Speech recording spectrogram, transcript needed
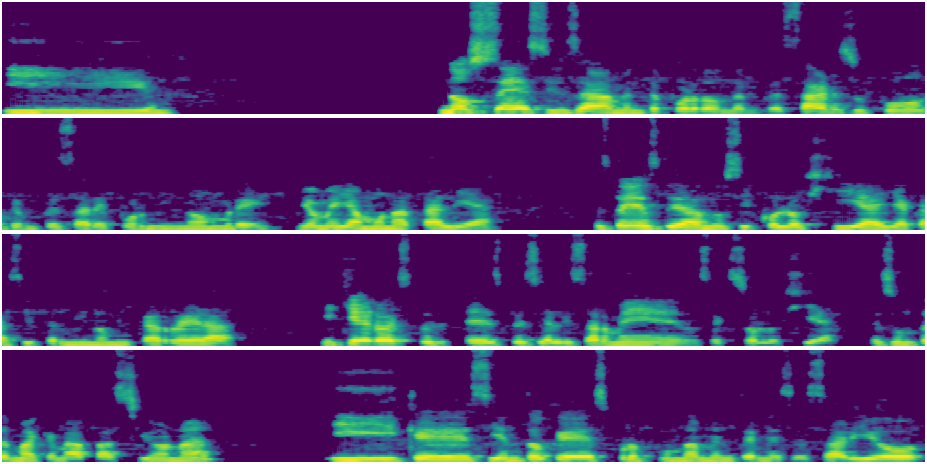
y no sé sinceramente por dónde empezar, supongo que empezaré por mi nombre. Yo me llamo Natalia, estoy estudiando psicología, ya casi termino mi carrera y quiero especializarme en sexología. Es un tema que me apasiona y que siento que es profundamente necesario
